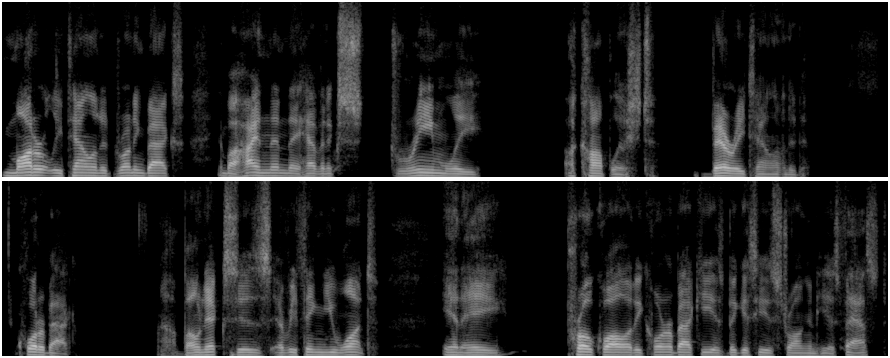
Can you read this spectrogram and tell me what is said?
moderately talented running backs, and behind them they have an extremely accomplished, very talented quarterback. Uh, Bo Nix is everything you want in a pro quality cornerback. He is big as he is strong and he is fast,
